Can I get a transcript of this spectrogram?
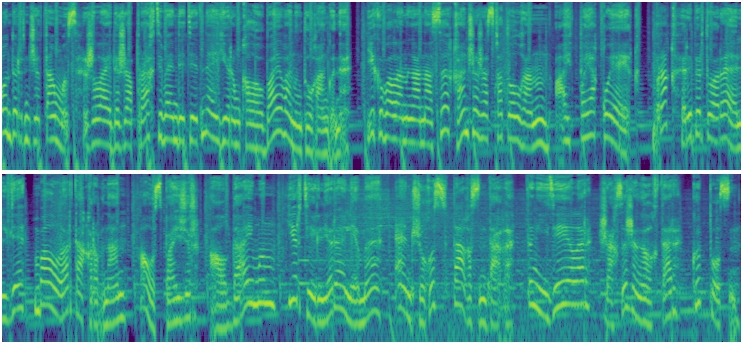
14 тамыз. Жылайды жапырақ деп әндететін әйгерім қалаубаеваның туған күні. Екі баланың анасы қанша жасқа толғанын айтпай ақ қояйық. Бірақ репертуары әлі де балалар тақырыбынан ауыспай жүр. Алдаймын ертегілер әлемі әнші құс тағысын тағы. Тың идеялар жақсы жаңалықтар көп болсын.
